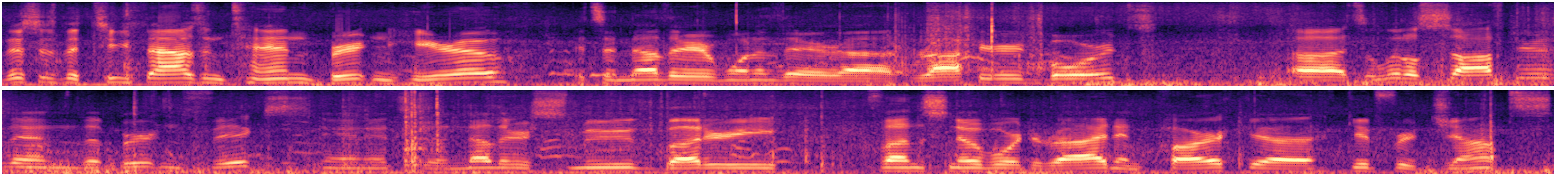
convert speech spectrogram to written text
This is the 2010 Burton Hero. It's another one of their uh, rocker boards. Uh, it's a little softer than the Burton Fix, and it's another smooth, buttery, fun snowboard to ride and park. Uh, good for jumps,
